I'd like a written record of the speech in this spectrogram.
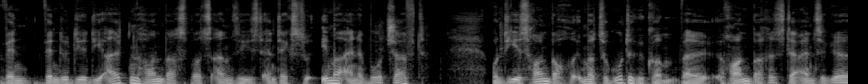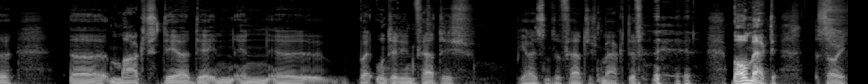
wenn, wenn du dir die alten Hornbach-Spots ansiehst, entdeckst du immer eine Botschaft. Und die ist Hornbach auch immer zugute gekommen, weil Hornbach ist der einzige äh, Markt, der, der in, in, äh, bei, unter den Fertig, wie heißen sie, Fertigmärkte? Baumärkte, sorry.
